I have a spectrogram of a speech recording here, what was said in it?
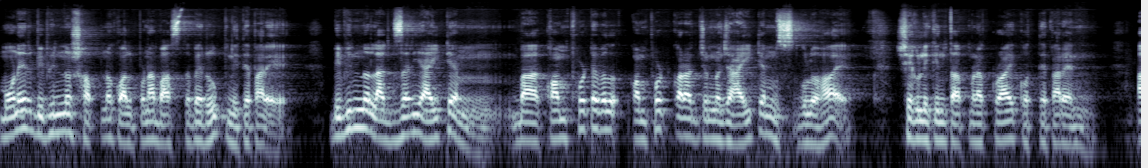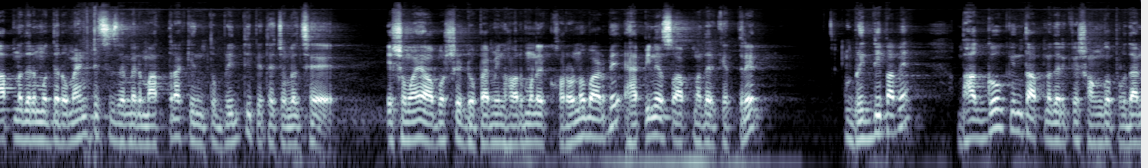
মনের বিভিন্ন স্বপ্ন কল্পনা বাস্তবে রূপ নিতে পারে। বিভিন্ন লাক্সারি আইটেম বা কমফোর্টেবল কমফোর্ট করার জন্য যে আইটেমসগুলো হয়, সেগুলি কিন্তু আপনারা ক্রয় করতে পারেন। আপনাদের মধ্যে রোম্যান্টিসিজমের মাত্রা কিন্তু বৃদ্ধি পেতে চলেছে। এ সময় অবশ্যই ডোপামিন হরমোনের ক্ষরণও বাড়বে হ্যাপিনেসও আপনাদের ক্ষেত্রে বৃদ্ধি পাবে, ভাগ্যও কিন্তু আপনাদেরকে সঙ্গ প্রদান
